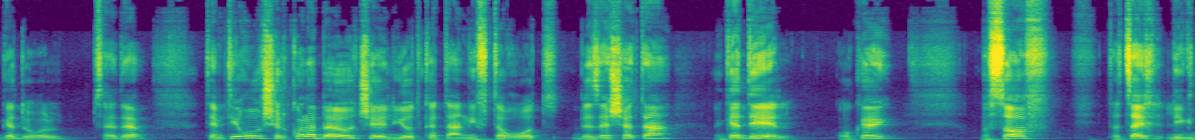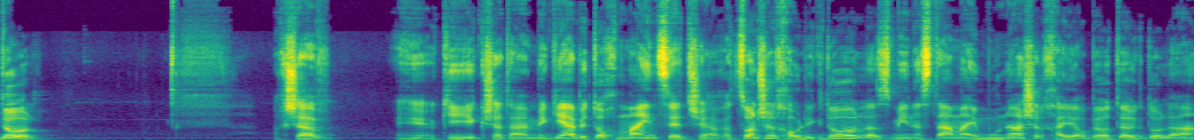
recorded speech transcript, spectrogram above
גדול, בסדר? אתם תראו שכל הבעיות של להיות קטן נפתרות בזה שאתה גדל, אוקיי? בסוף אתה צריך לגדול. עכשיו, אה, כי כשאתה מגיע בתוך mindset שהרצון שלך הוא לגדול, אז מן הסתם האמונה שלך היא הרבה יותר גדולה.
